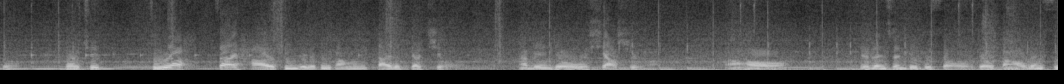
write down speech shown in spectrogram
作。我去主要在哈尔滨这个地方待的比较久，那边就会下雪嘛，然后就人生地不熟，就刚好认识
